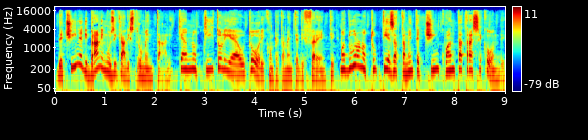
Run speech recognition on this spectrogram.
decine di brani musicali strumentali che hanno titoli e autori completamente differenti, ma durano tutti esattamente 53 secondi.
